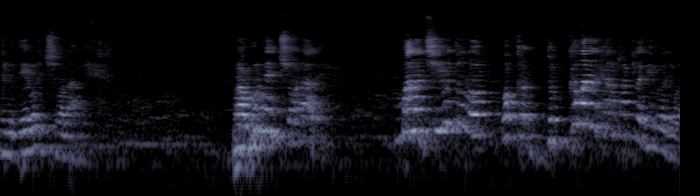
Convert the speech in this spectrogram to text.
నేను దేవుని చూడాలి. ప్రభుని నేను చూడాలి. మన జీవితంలో ఒక దుఃఖం అనేది కనపట్లేదు ఈరోజు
